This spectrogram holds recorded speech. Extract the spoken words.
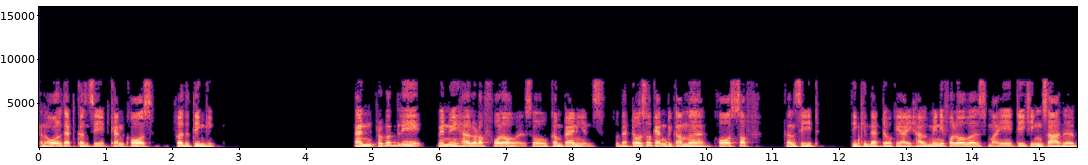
And all that conceit can cause further thinking. And probably when we have a lot of followers or companions, so that also can become a cause of conceit, thinking that, okay, I have many followers, my teachings are the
